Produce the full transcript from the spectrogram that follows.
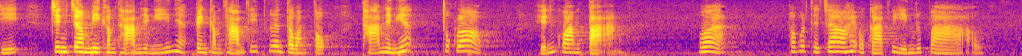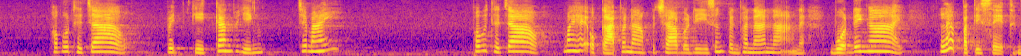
ธิ จึงจะมีคำถามอย่างนี้เนี่ยเป็นคำถามที่เพื่อนตะวันตก ถามอย่างเงี้ยทุกรอบเห็นความต่าง ว่าพระพุทธเจ้าให้โอกาสผู้หญิงหรือเปล่า พระพุทธเจ้าปิดกีดกั้นผู้หญิงใช่ไหมพระพุทธเจ้าไม่ให้โอกาสพระนางประชาบดี ซึ่งเป็นพระนานางเนี่ยบวชได้ง่าย และปฏิเสธถึง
